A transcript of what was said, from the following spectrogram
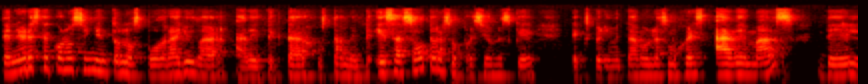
Tener este conocimiento nos podrá ayudar a detectar justamente esas otras opresiones que experimentamos las mujeres, además de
